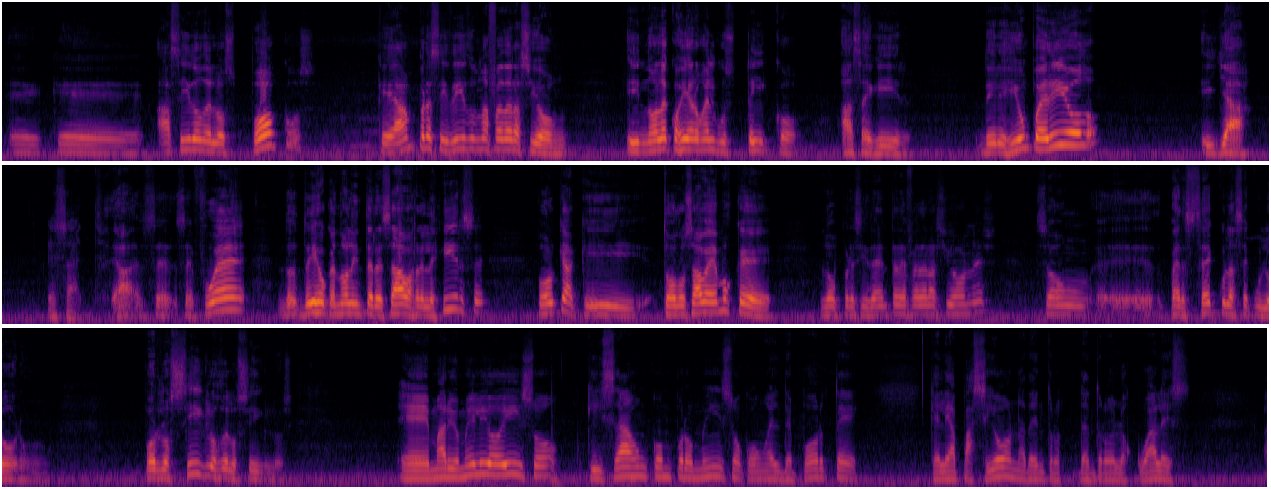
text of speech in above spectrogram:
eh, que ha sido de los pocos que han presidido una federación y no le cogieron el gustico a seguir. Dirigió un periodo y ya. Exacto. se, se fue, dijo que no le interesaba reelegirse, porque aquí todos sabemos que los presidentes de federaciones son eh, per secula seculorum, por los siglos de los siglos. Eh, Mario Emilio hizo quizás un compromiso con el deporte que le apasiona, dentro, dentro de los cuales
